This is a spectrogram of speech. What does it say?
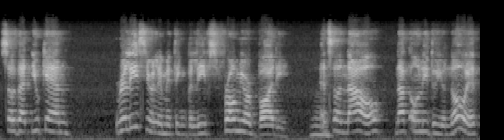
so that you can release your limiting beliefs from your body. Mm. And so now, not only do you know it,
